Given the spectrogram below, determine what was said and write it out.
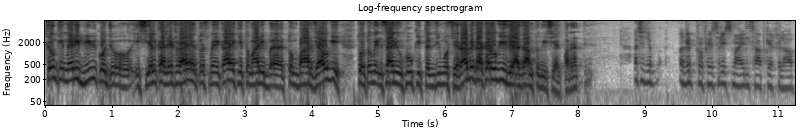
क्योंकि मेरी बीवी को जो ई का लेटर आया है तो उसमें कहा है कि तुम्हारी तुम बाहर जाओगी तो तुम इंसानी हकूक की तंजीमों से रबता करोगी, लिहाजा तुम ई पर रखते हैं। अच्छा जब अगर प्रोफेसर इस्माइल साहब के खिलाफ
